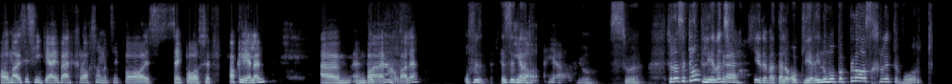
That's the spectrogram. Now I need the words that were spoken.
Paul my ouste seentjie hy werk graag saam met sy pa, is sy pa se vakleerling. Um in baie of gevalle. Of is dit ja, nou Ja, ja. So. So daar's 'n klomp lewensvaardighede wat hulle opleer en om op 'n plaas groot te word.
